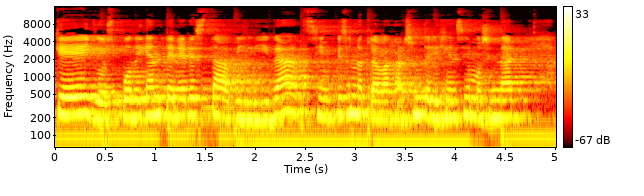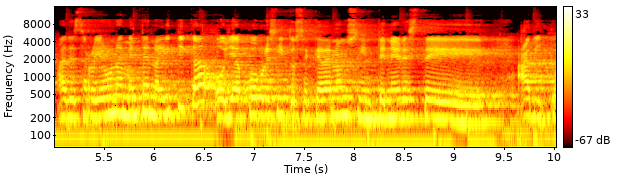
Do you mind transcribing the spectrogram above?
que ellos podrían tener esta habilidad si empiezan a trabajar su inteligencia emocional, a desarrollar una mente analítica o ya pobrecitos se quedaron sin tener este hábito?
